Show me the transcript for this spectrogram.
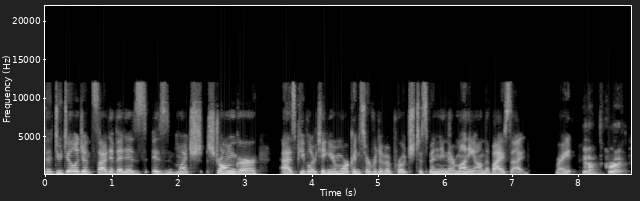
the due diligence side of it is is much stronger as people are taking a more conservative approach to spending their money on the buy side right? Yeah correct.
